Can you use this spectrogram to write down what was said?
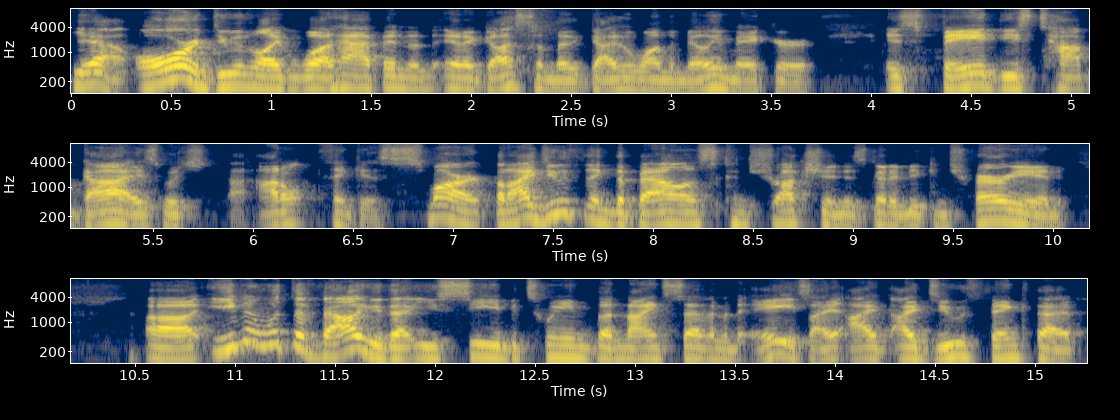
Yeah, or do like what happened in, in Augusta, the guy who won the Million Maker is fade these top guys, which I don't think is smart. But I do think the balanced construction is going to be contrarian. Uh, even with the value that you see between the nine, seven, and the eights, I, I, I do think that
